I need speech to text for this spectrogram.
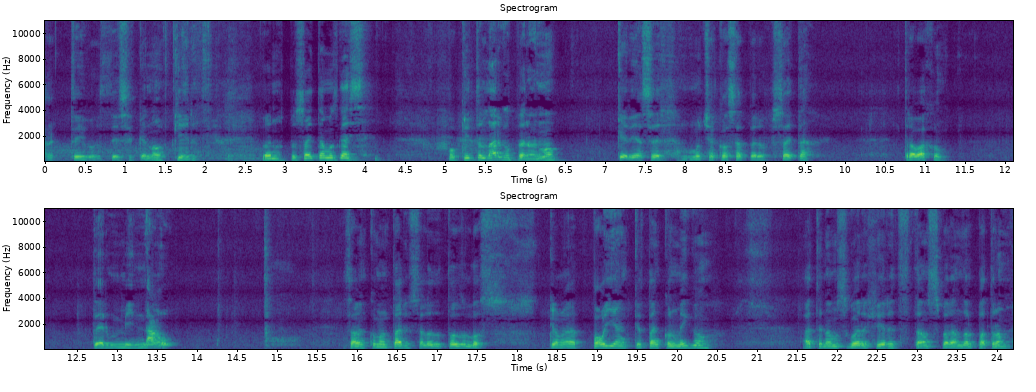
Activo. Dice que no quiere. Bueno, pues ahí estamos, guys. Poquito largo, pero no quería hacer mucha cosa. Pero pues ahí está. Trabajo terminado. ¿Saben? Comentarios. Saludo a todos los que me apoyan, que están conmigo. Ahí tenemos water heater, estamos esperando al patrón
